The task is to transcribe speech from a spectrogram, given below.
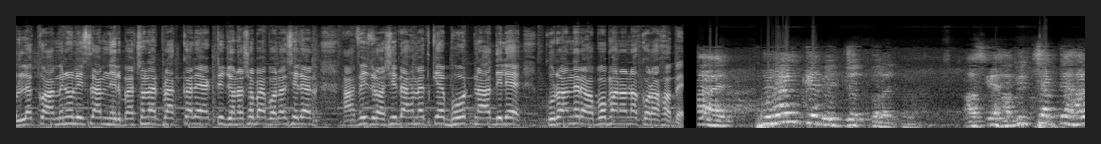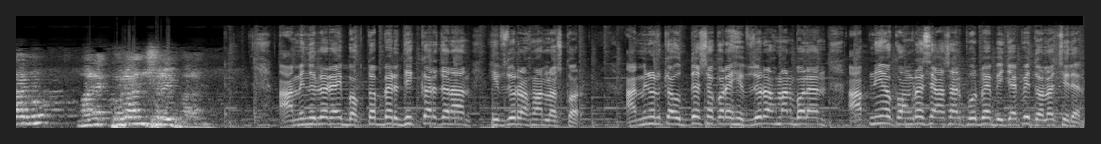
উল্লেখ্য আমিনুল ইসলাম নির্বাচনের প্রাককালে একটি জনসভায় বলেছিলেন হাফিজ রশিদ আহমেদকে ভোট না দিলে কোরআনের অবমাননা করা হবে। কোরআনকে বেজ্জত করার জন্য। আজকে হাবিব সাহেবকে হারানো মানে কোরআন শরীফ হারানো। আমিনুলের এই বক্তব্যের ধিক্কার জানান হিফজুর রহমান লস্কর। আমিনুলকে উদ্দেশ্য করে হিফজুর রহমান বলেন, আপনিও কংগ্রেসে আসার পূর্বে বিজেপি দলে ছিলেন।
